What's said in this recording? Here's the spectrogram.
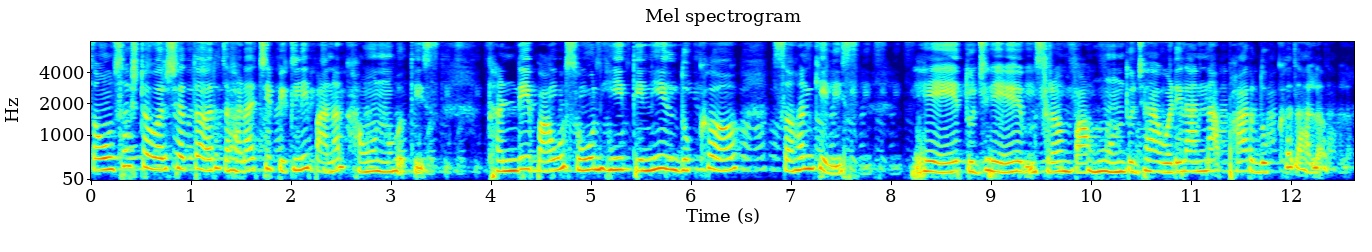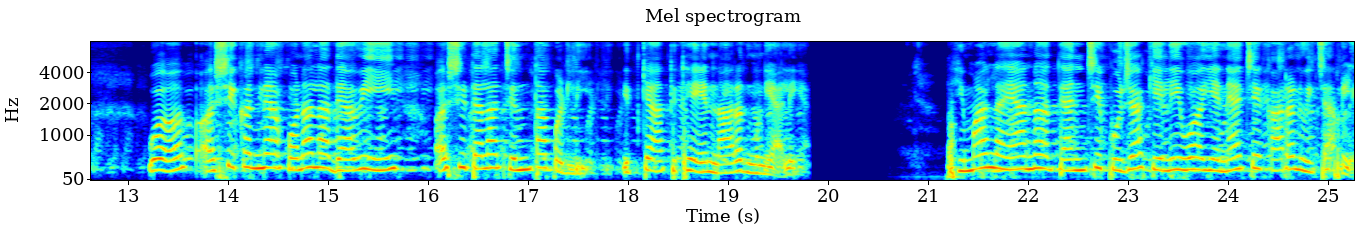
चौसष्ट वर्ष तर झाडाची पिकली पानं खाऊन होतीस. थंडी पाऊस ऊन ही तिन्ही दुःख सहन केलीस. हे तुझे श्रम पाहून तुझ्या वडिलांना फार दुःख झालं. व अशी कन्या कोणाला द्यावी अशी त्याला चिंता पडली. इतक्या तिथे नारद मुनी आले. हिमालयानं त्यांची पूजा केली व येण्याचे कारण विचारले.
